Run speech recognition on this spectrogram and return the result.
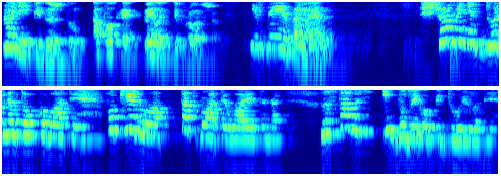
Ну я й підожду. А поки милості прошу. Іди за мене. Що мені з дурнем товкувати? Покинула б, так мати лаятиме. Зостанусь і буду його піддурювати.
